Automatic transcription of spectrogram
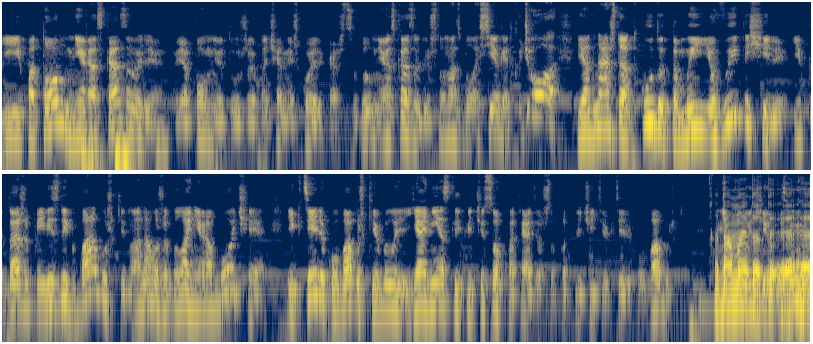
И потом мне рассказывали, я помню, это уже в начальной школе, кажется, был, мне рассказывали, что у нас была Сега, я такой, чё? И однажды откуда-то мы ее вытащили и даже привезли к бабушке, но она уже была нерабочая, и к телеку у бабушки было, я несколько часов потратил, чтобы подключить ее к телеку у бабушки. А не там получилось. этот э,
